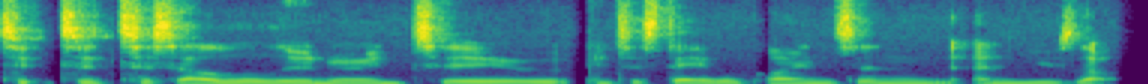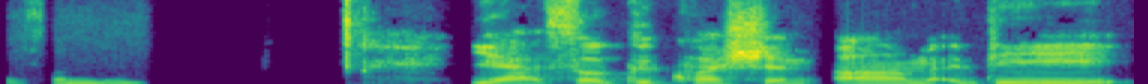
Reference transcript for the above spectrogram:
to, to, to sell the Luna into into stablecoins and and use that for funding? Yeah, so good question. Um, the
